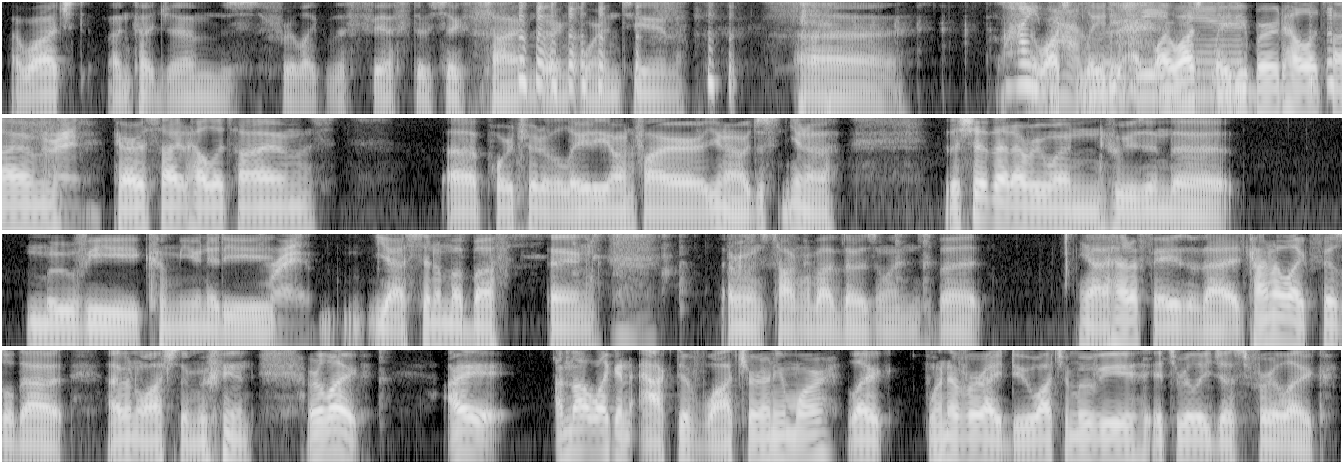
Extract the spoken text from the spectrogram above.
i watched uncut gems for like the fifth or sixth time during quarantine uh Why i watched that lady movie, i watched man? lady bird hella times Right. parasite hella times uh portrait of a lady on fire you know just you know the shit that everyone who's in the movie community Right. yeah cinema buff thing. Mm-hmm. Everyone's talking about those ones but yeah i had a phase of that. It kind of like fizzled out. I haven't watched the movie in, or like i i'm not like an active watcher anymore. Like whenever i do watch a movie it's really just for like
